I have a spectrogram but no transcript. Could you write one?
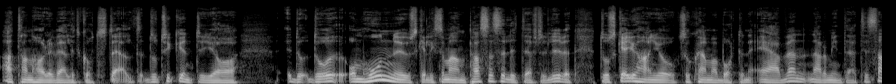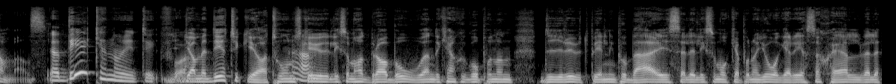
att han har det väldigt gott ställt, då tycker inte jag, då, då, om hon nu ska liksom anpassa sig lite efter livet, då ska ju han ju också skämma bort henne även när de inte är tillsammans. Ja det kan hon ju inte få. Ja men det tycker jag, att hon ska Ja. ju liksom ha ett bra boende, kanske gå på någon dyr utbildning på Bergs eller liksom åka på någon yogaresa själv eller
